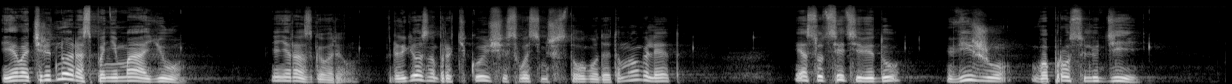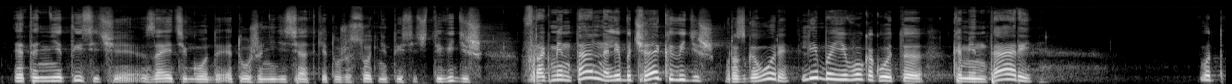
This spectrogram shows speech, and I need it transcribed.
я в очередной раз понимаю, я не раз говорил, религиозно практикующий с 86 -го года, это много лет. Я соцсети веду, вижу вопросы людей. Это не тысячи за эти годы, это уже не десятки, это уже сотни тысяч. Ты видишь фрагментально, либо человека видишь в разговоре, либо его какой-то комментарий. Вот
